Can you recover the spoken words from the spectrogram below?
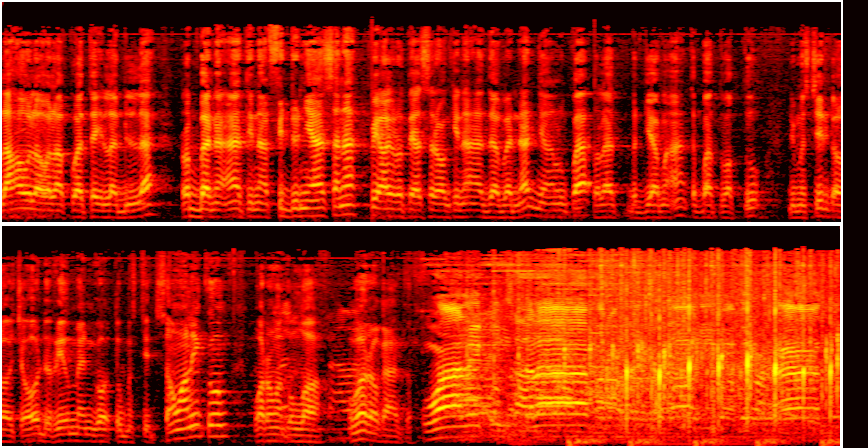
La haula wa la quwata illa billah. Rabbana atina fid dunya hasanah Fi akhirati hasanah wa qina adzabannar Jangan lupa salat berjamaah tepat waktu di masjid. Kalau cowok the real man go to masjid. Assalamualaikum warahmatullahi wabarakatuh. Waalaikumsalam warahmatullahi wabarakatuh.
